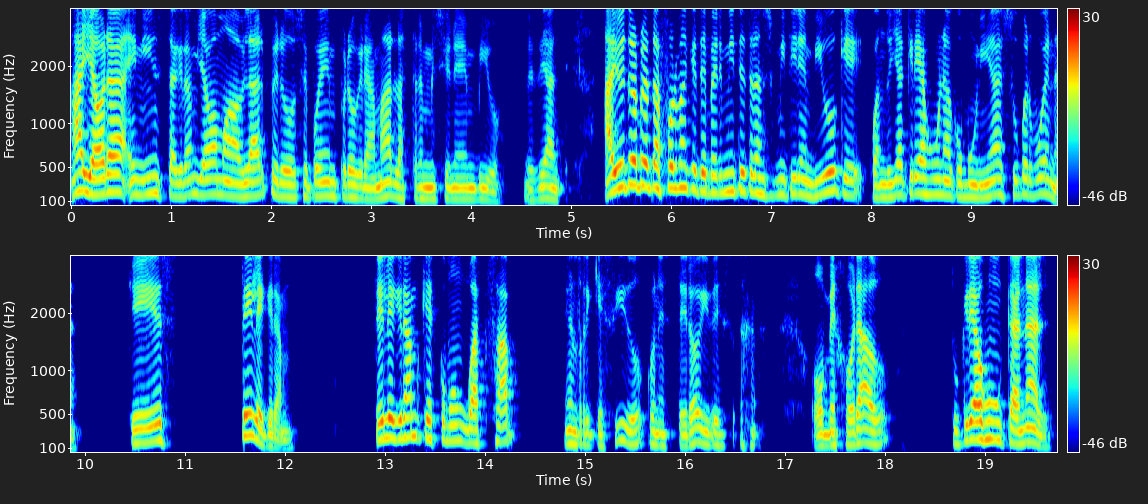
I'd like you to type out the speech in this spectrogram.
Ah, y ahora en Instagram ya vamos a hablar, pero se pueden programar las transmisiones en vivo desde antes. Hay otra plataforma que te permite transmitir en vivo que cuando ya creas una comunidad es súper buena, que es Telegram. Telegram, que es como un WhatsApp enriquecido con esteroides. o mejorado, tú creas un canal.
